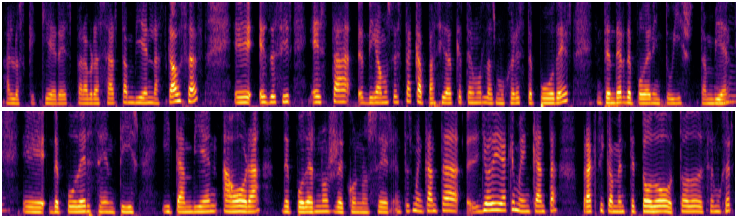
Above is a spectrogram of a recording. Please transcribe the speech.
a los que quieres, para abrazar también las causas, eh, es decir, esta, digamos, esta capacidad que tenemos las mujeres de poder entender, de poder intuir también, uh -huh. de poder sentir y también ahora de podernos reconocer. Entonces me encanta, yo diría que me encanta prácticamente todo, todo de ser mujer.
